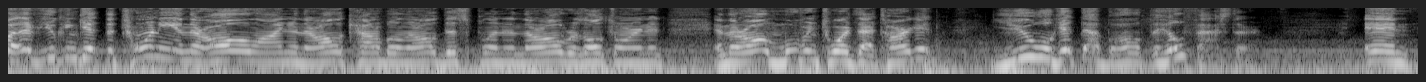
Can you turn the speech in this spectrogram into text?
but if you can get the 20 and they're all aligned and they're all accountable and they're all disciplined and they're all results oriented and they're all moving towards that target, you will get that ball up the hill faster. And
